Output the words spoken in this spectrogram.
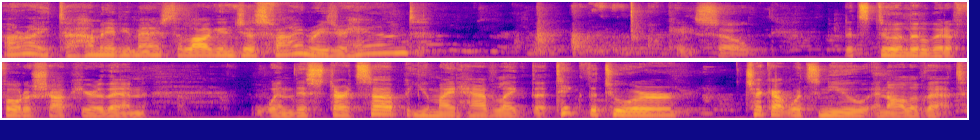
All right, uh, how many of you managed to log in just fine? Raise your hand. Okay, so let's do a little bit of Photoshop here then. When this starts up, you might have like the take the tour, check out what's new, and all of that.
